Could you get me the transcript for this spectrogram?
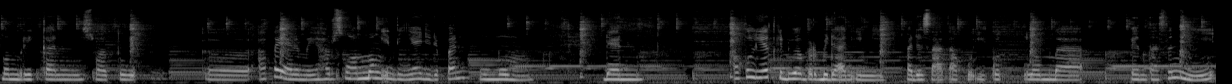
memberikan suatu uh, apa ya namanya harus ngomong intinya di depan umum. Dan aku lihat kedua perbedaan ini. Pada saat aku ikut lomba pentas seni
